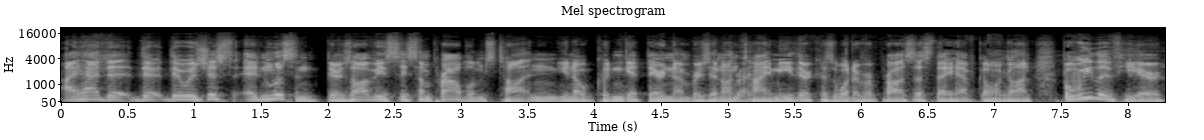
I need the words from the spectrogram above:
I had to, there, there was just, and listen, there's obviously some problems. Taunton, you know, couldn't get their numbers in on Right. time either because of whatever process they have going on. But we live here.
